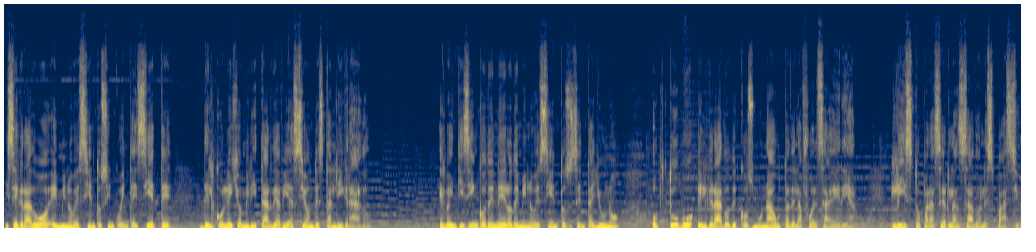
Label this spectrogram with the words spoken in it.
y se graduó en 1957 del Colegio Militar de Aviación de Stalingrado. El 25 de enero de 1961 obtuvo el grado de cosmonauta de la Fuerza Aérea, listo para ser lanzado al espacio.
